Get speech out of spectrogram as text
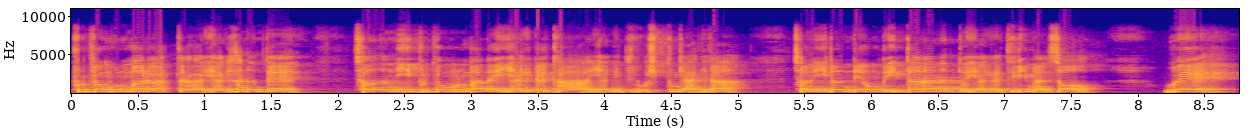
불평불만을 갖다가 이야기하는데 저는 이 불평불만의 이야기를 다 이야기 드리고 싶은 게 아니라 저는 이런 내용도 있다라는 또 이야기를 드리면서 왜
